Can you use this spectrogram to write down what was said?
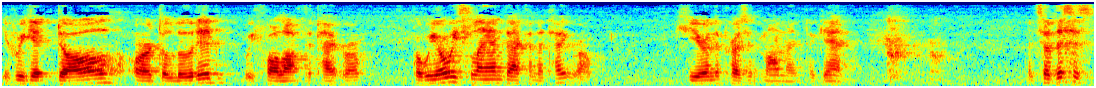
If we get dull or deluded, we fall off the tightrope. But we always land back on the tightrope, here in the present moment again. And so this is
